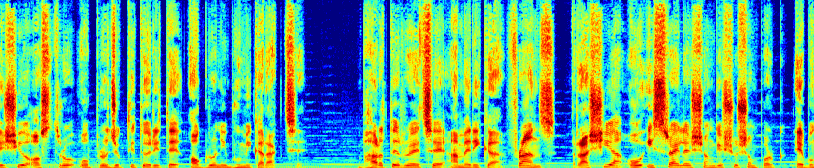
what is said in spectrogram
দেশীয় অস্ত্র ও প্রযুক্তি তৈরিতে অগ্রণী ভূমিকা রাখছে। ভারতের রয়েছে আমেরিকা, ফ্রান্স, রাশিয়া ও ইসরায়েলের সঙ্গে সুসম্পর্ক এবং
